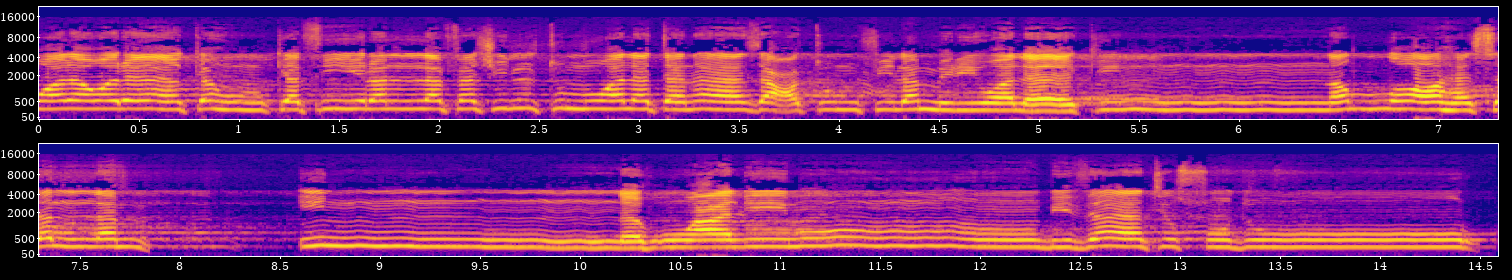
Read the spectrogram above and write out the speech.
ولوراكهم كثيرا لفشلتم ولتنازعتم في الأمر ولكن الله سلم. إنه عليم بذات الصدور.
